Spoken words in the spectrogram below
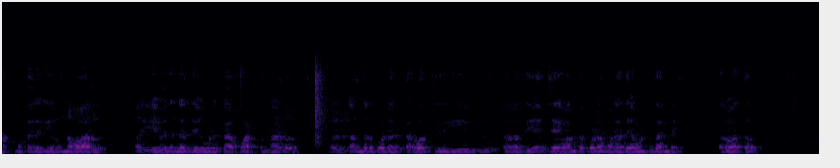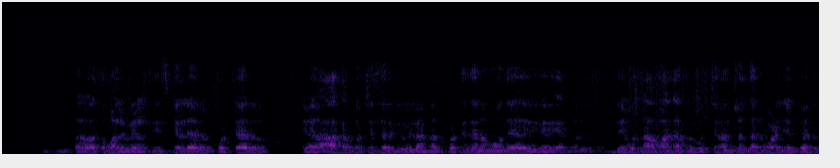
ఆత్మ కలిగి ఉన్నవారు మరి ఏ విధంగా దేవుడు కాపాడుతున్నాడో మరి వీళ్ళందరూ కూడా తర్వాత ఈ తర్వాత ఈ అధ్యాయం అంతా కూడా మరి అదే ఉంటుందండి. తర్వాత తర్వాత మళ్ళీ వీళ్ళని తీసుకెళ్ళారు కొట్టారు. ఆఖరికి వచ్చేసరికి వీళ్ళు అన్నారు ప్రతిదినము దే- దేవుడి నామాన్ని అసలు వచ్చిన చూద్దని కూడా చెప్పారు.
